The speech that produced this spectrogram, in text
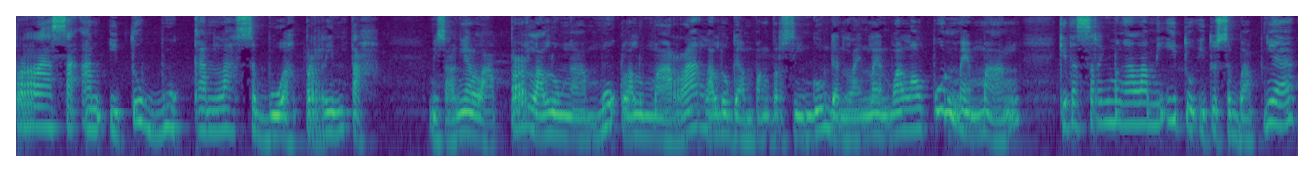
perasaan itu bukanlah sebuah perintah. Misalnya lapar, lalu ngamuk, lalu marah, lalu gampang tersinggung dan lain-lain. Walaupun memang kita sering mengalami itu. Itu sebabnya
